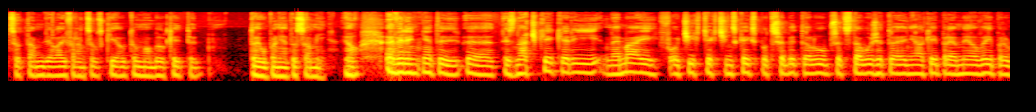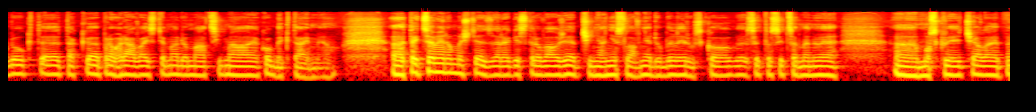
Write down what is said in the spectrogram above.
co tam dělají francouzské automobilky, ty, to je úplně to samé. Evidentně ty, eh, ty značky, které nemají v očích těch čínských spotřebitelů představu, že to je nějaký prémiový produkt, eh, tak eh, prohrávají s těma domácíma jako big time. Jo. Teď jsem jenom ještě zaregistroval, že Číňani slavně dobili Rusko, se to sice jmenuje Moskvič, ale eh,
